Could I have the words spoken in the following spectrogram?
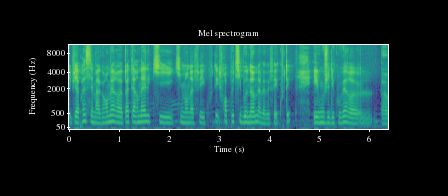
Et puis après, c'est ma grand-mère euh, paternelle qui, qui m'en a fait écouter. Je crois Petit Bonhomme, elle m'avait fait écouter. Et donc j'ai découvert, euh, bah,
